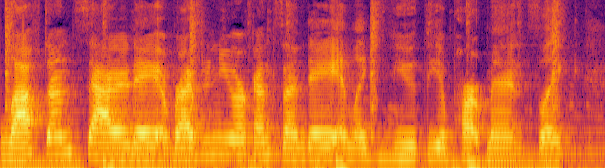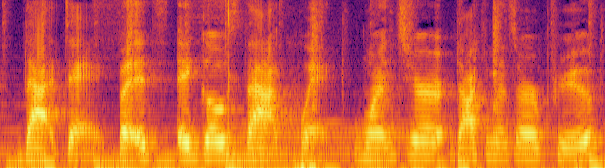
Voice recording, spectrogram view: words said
left on Saturday, arrived in New York on Sunday, and like viewed the apartments like that day. But it's it goes that quick. Once your documents are approved,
